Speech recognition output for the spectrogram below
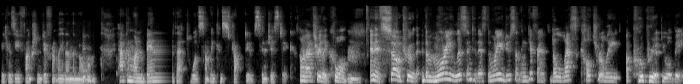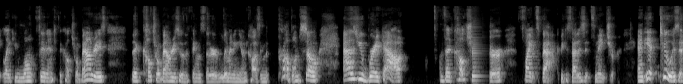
because you function differently than the norm. How can one bend that towards something constructive, synergistic? Oh, that's really cool. Mm. And it's so true. The more you listen to this, the more you do something different, the less culturally appropriate you will be. Like you won't fit into the cultural boundaries the cultural boundaries are the things that are limiting you and causing the problem. So as you break out, the culture fights back because that is its nature. And it too is, I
